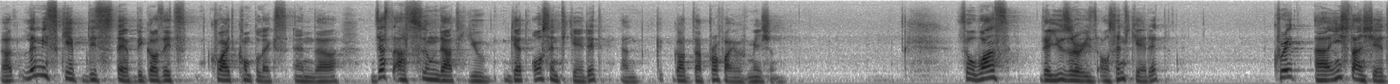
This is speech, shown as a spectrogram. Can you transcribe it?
Uh, let me skip this step because it's quite complex and uh, just assume that you get authenticated and got the profile information. So once the user is authenticated, create an instantiate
